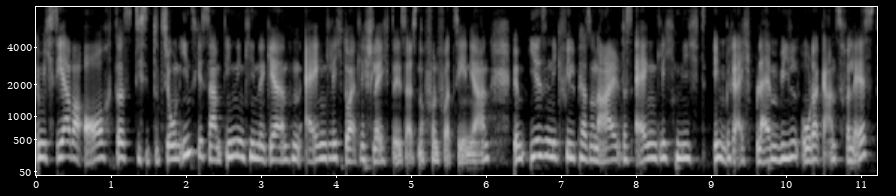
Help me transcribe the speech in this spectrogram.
Ich sehe aber auch, dass die Situation insgesamt in den Kindergärten eigentlich deutlich schlechter ist als noch von vor zehn Jahren. Wir haben irrsinnig viel Personal, das eigentlich nicht im Bereich bleiben will oder ganz verlässt.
